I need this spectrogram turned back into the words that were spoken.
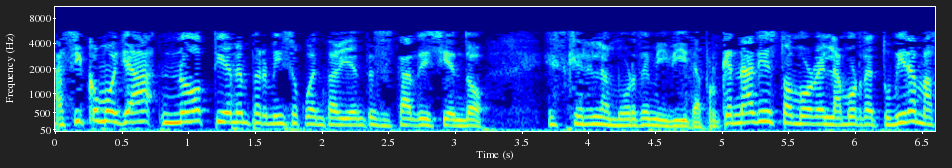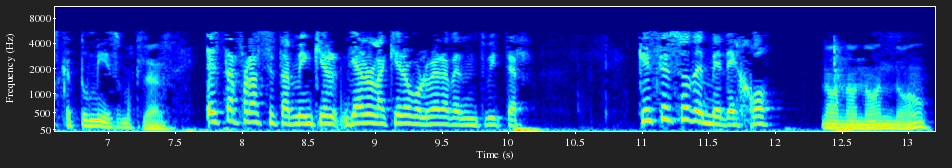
Así como ya no tienen permiso cuentavientes estar diciendo, es que era el amor de mi vida, porque nadie es tu amor, el amor de tu vida más que tú mismo. Claro. Esta frase también quiero, ya no la quiero volver a ver en Twitter. ¿Qué es eso de me dejó? No, no, no, no.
